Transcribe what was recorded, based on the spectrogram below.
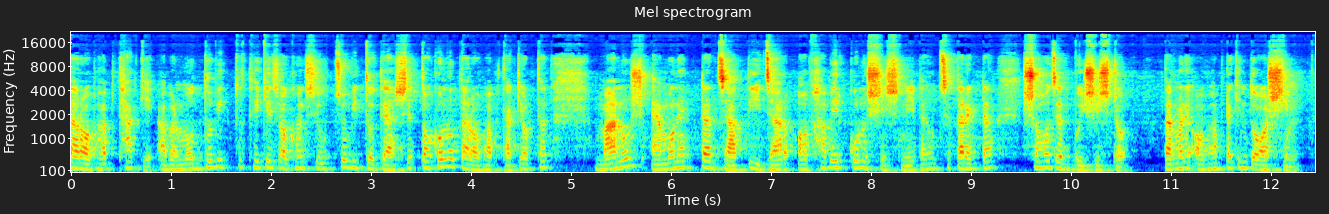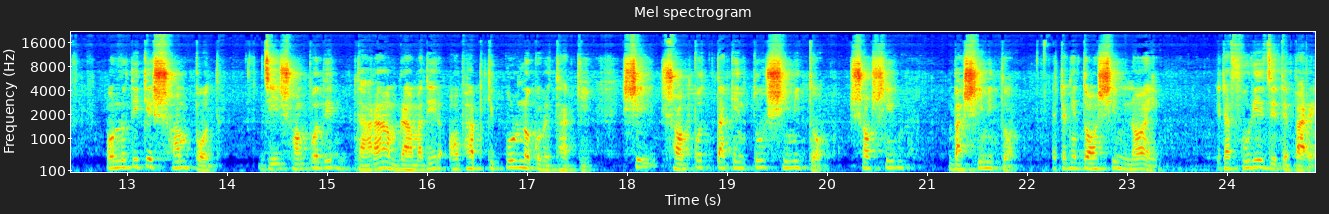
তার অভাব থাকে। আবার মধ্যবিত্ত থেকে যখন সে উচ্চবিত্ততে আসে, তখনও তার অভাব থাকে। অর্থাৎ মানুষ এমন একটা জাতি যার অভাবের কোনো শেষ নেই। এটা হচ্ছে তার একটা সহজাত বৈশিষ্ট্য। তার মানে অভাবটা কিন্তু অসীম। অন্যদিকে সম্পদ, যে সম্পদের দ্বারা আমরা আমাদের অভাবকে পূর্ণ করে থাকি, সেই সম্পদটা কিন্তু সীমিত, সসীম বা সীমিত। এটা কিন্তু অসীম নয়। এটা ফুরিয়ে যেতে পারে।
